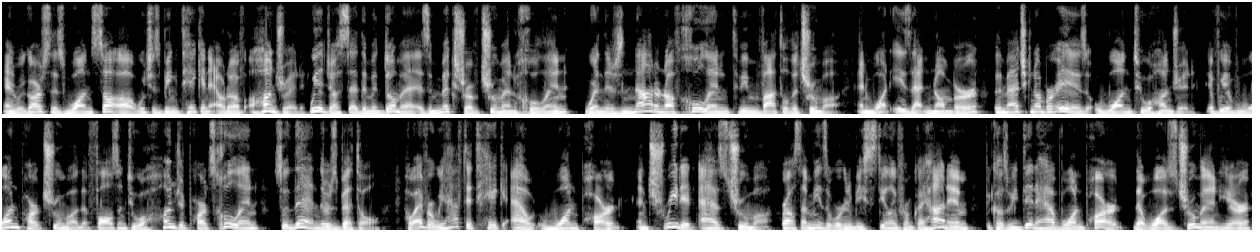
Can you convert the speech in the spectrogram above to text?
In regards to this one sa'a, which is being taken out of a hundred, we had just said the medome is a mixture of truma and chulin, when there's not enough chulin to be mvatal the truma. And what is that number? The magic number is one to a hundred. If we have one part truma that falls into a hundred parts chulin, so then there's betel. However, we have to take out one part and treat it as truma, or else that means that we're going to be stealing from kaihanim because we did have one part that was truma in here,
